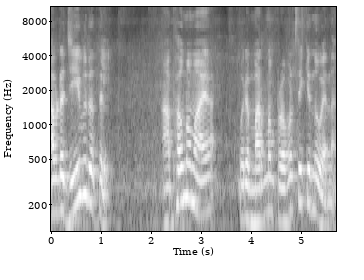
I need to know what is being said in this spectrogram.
അവരുടെ ജീവിതത്തിൽ അഭൗമമായ ഒരു മർമ്മം പ്രവർത്തിക്കുന്നുവെന്ന്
